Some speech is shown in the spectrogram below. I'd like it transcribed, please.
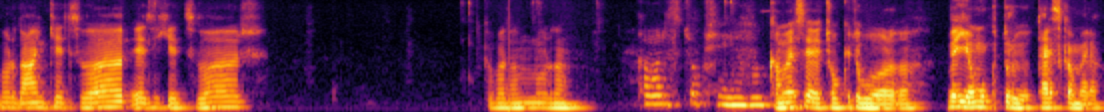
Burada anket var, etiket var. Kapatalım buradan. Kamerası çok şey ya. Kamerası evet çok kötü bu arada. Ve yamuk duruyor. Ters kamera.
